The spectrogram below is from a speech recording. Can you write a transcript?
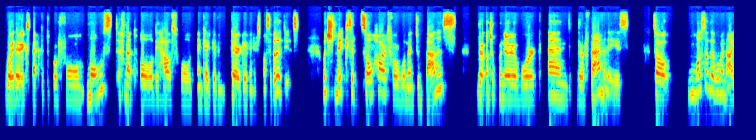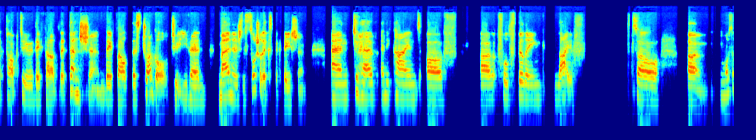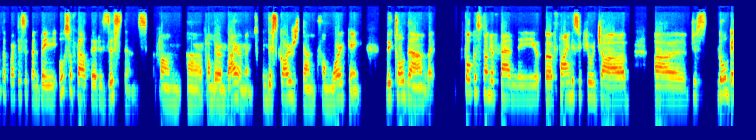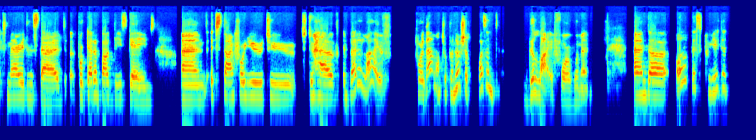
where they're expected to perform most, if not all, the household and caregiving, caregiving responsibilities, which makes it so hard for women to balance their entrepreneurial work and their families. So most of the women I talked to, they felt the tension, they felt the struggle to even manage the social expectation and to have any kind of uh, fulfilling life. So um, most of the participants they also felt the resistance from uh, from their environment and discouraged them from working. They told them like focus on your family, uh, find a secure job, uh, just go get married instead, forget about these games, and it's time for you to to have a better life. For them, entrepreneurship wasn't the life for women, and uh, all of this created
